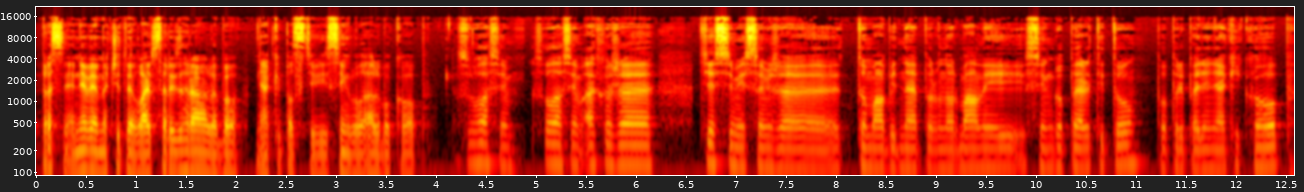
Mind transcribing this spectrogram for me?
presne nevieme, či to je live service hra, alebo nejaký poctivý single alebo koop. Súhlasím, súhlasím, akože Tiež si myslím, že to mal byť najprv normálny single player titul, po prípade nejaký koop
